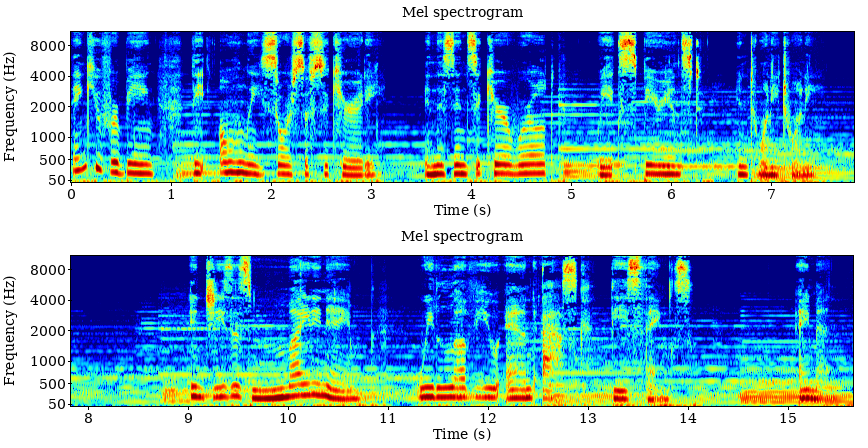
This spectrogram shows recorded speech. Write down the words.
Thank you for being the only source of security in this insecure world we experienced in 2020. In Jesus' mighty name, we love you and ask these things. Amen.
